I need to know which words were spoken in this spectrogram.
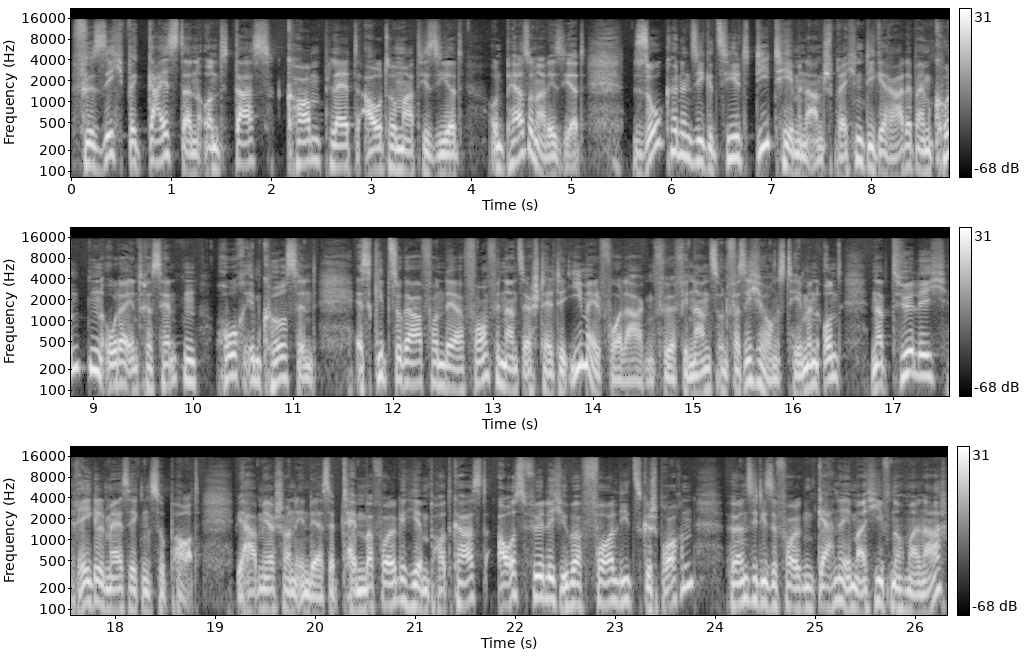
für sich begeistern und das komplett automatisiert und personalisiert. So können Sie gezielt die Themen ansprechen, die gerade beim Kunden oder Interessenten hoch im Kurs sind. Es gibt sogar von der Fondsfinanz erstellte E-Mail-Vorlagen für Finanz- und Versicherungsthemen und natürlich regelmäßigen Support. Wir haben ja schon in der September-Folge hier im Podcast ausführlich über Vorleads gesprochen. Hören Sie diese Folgen gerne im Archiv nochmal nach.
